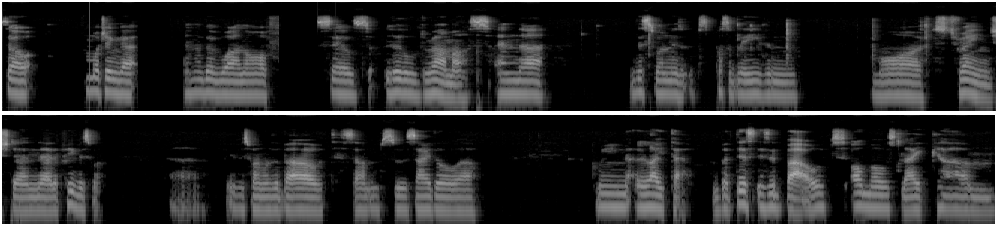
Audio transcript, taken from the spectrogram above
So I'm watching uh, another one of Sale's little dramas, and uh, this one is possibly even more strange than uh, the previous one. Uh, previous one was about some suicidal uh, green lighter, but this is about almost like um,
